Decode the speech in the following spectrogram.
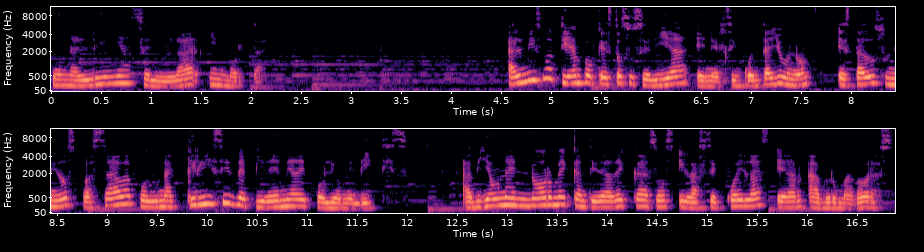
una línea celular inmortal. Al mismo tiempo que esto sucedía, en el 51, Estados Unidos pasaba por una crisis de epidemia de poliomielitis. Había una enorme cantidad de casos y las secuelas eran abrumadoras.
